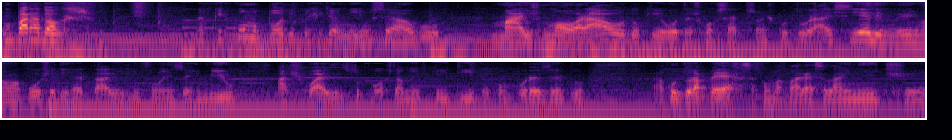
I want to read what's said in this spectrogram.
um paradoxo. Né? Porque como pode o cristianismo ser algo mais moral do que outras concepções culturais, se ele mesmo é uma coxa de retalhos de influências mil, as quais ele supostamente critica, como por exemplo a cultura persa, como aparece lá em Nietzsche,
